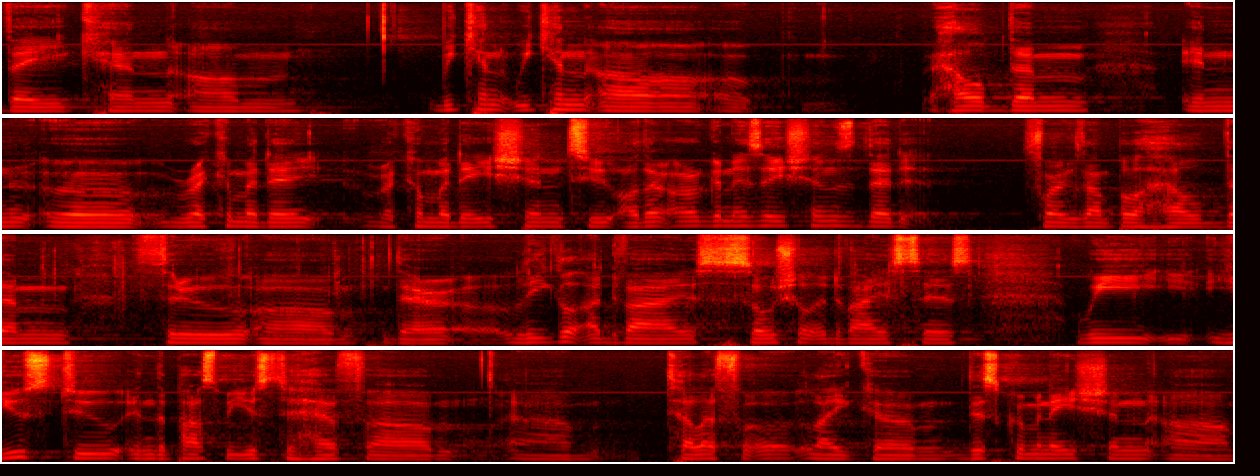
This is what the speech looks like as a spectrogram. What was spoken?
They can, um, we can, we can uh, help them in recommendation recommendation to other organizations that, for example, help them through um, their legal advice, social advices. We used to, in the past, we used to have um, telephone, like um, discrimination um,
